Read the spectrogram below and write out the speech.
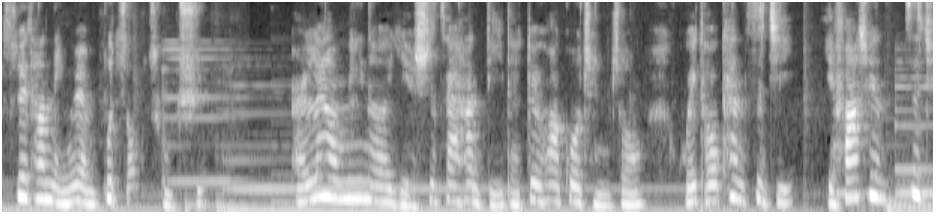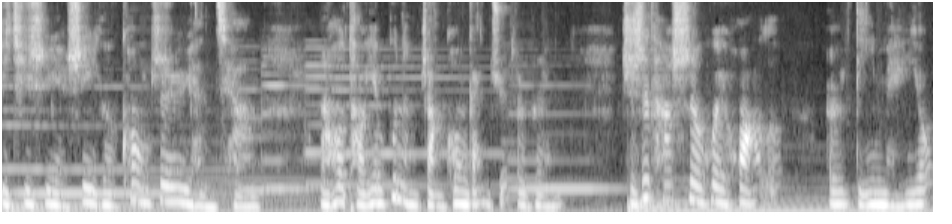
所以他宁愿不走出去。而廖咪呢，也是在和迪的对话过程中，回头看自己，也发现自己其实也是一个控制欲很强，然后讨厌不能掌控感觉的人，只是他社会化了，而迪没有。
